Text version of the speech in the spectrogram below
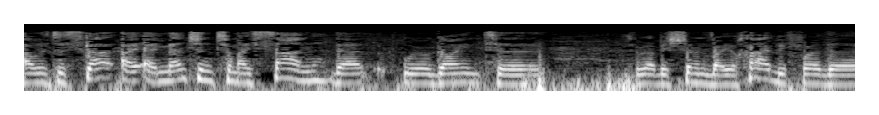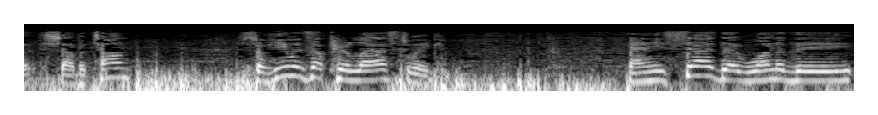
I was discuss- I, I mentioned to my son that we were going to, to Rabbi Shimon Bar Yochai before the Shabbaton. So he was up here last week. And he said that one of the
